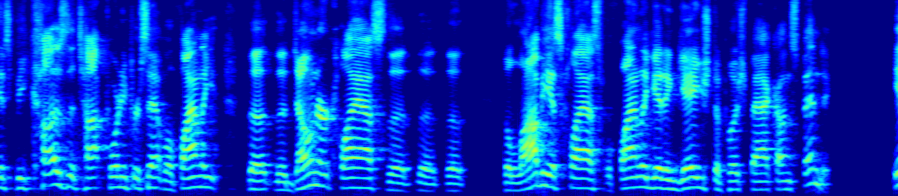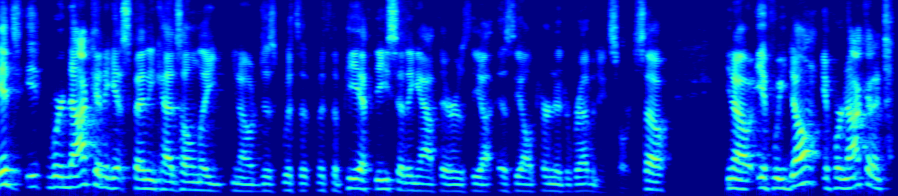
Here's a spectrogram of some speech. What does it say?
it's because the top 20% will finally the the donor class, the the the the lobbyist class will finally get engaged to push back on spending. It's it, we're not going to get spending cuts only, you know, just with the with the PFD sitting out there as the as the alternative revenue source. So, you know, if we don't, if we're not going to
